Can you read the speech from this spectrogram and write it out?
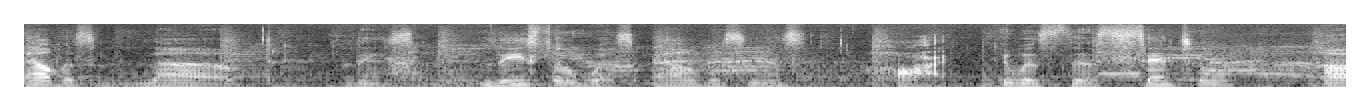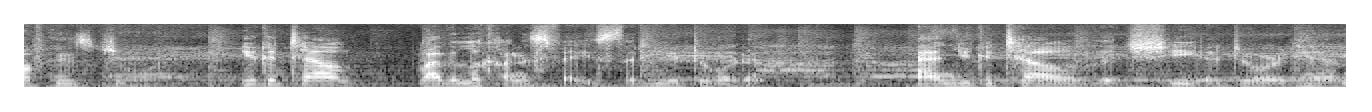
Elvis loved Lisa. Lisa was Elvis's heart. It was the center of his joy. You could tell by the look on his face that he adored her. And you could tell that she adored him.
